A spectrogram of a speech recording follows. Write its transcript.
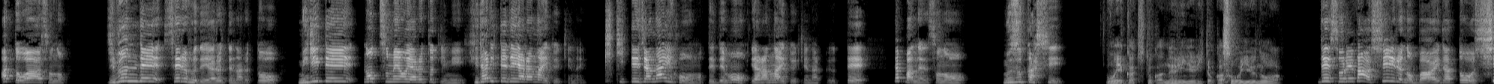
あとはその自分でセルフでやるってなると、右手の爪をやるときに左手でやらないといけない。利き手じゃない方の手でもやらないといけなくて、やっぱね、その難しい。お絵描きとか塗り塗りとかそういうのは。で、それがシールの場合だと、シ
